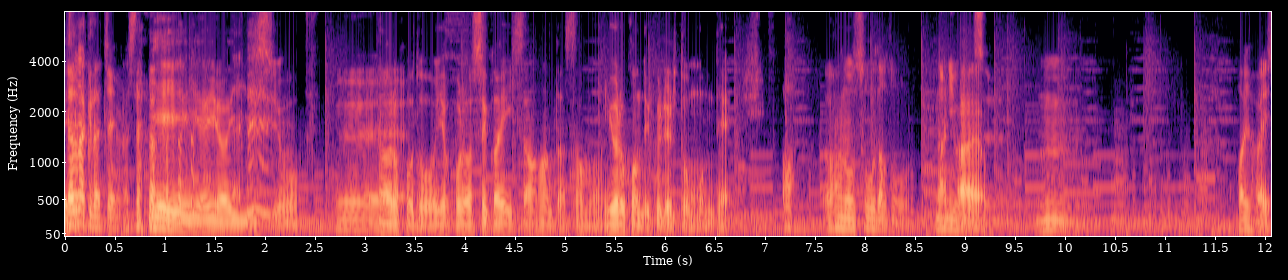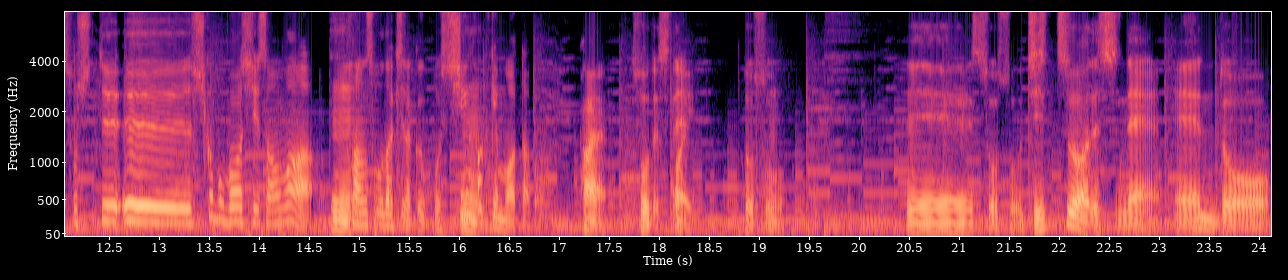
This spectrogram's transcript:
長くなっちゃいました。いやいやいやいやいいですよな なるほどいやこれは世界遺産ハンターさんも喜んでくれると思うんであの、そうだと、何よりです？はうん。はいはい。はいそして、えーしかもバーシーさんは、うん感想だけじゃなく、こう新発見もあったと。はいそうですね、はい。そうそう。で、そうそう。実はですね、えーっと、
